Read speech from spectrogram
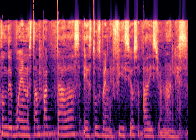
donde, bueno, están pactadas estos beneficios adicionales.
